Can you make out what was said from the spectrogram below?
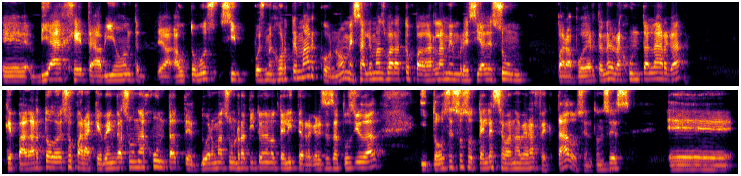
eh, viaje, avión, autobús? Sí, pues mejor te marco, ¿no? Me sale más barato pagar la membresía de Zoom para poder tener la junta larga que pagar todo eso para que vengas una junta, te duermas un ratito en el hotel y te regreses a tu ciudad y todos esos hoteles se van a ver afectados. Entonces, eh,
